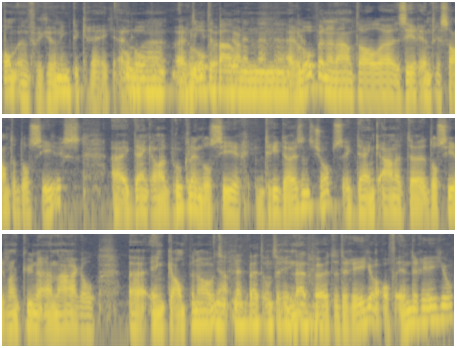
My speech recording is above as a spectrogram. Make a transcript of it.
om een vergunning te krijgen. Er, om, lopen, uh, er lopen, te bouwen. Ja, en, en, uh, er lopen een aantal uh, zeer interessante dossiers. Ik denk aan het Brooklyn dossier 3000 jobs. Ik denk aan het dossier van Kuhne en Nagel in Kampenhout. Ja, net buiten onze regio. Net buiten de regio of in de regio.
